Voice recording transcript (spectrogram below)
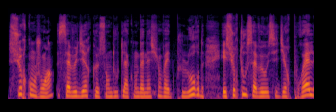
sur conjoint. Ça veut dire que sans doute la condamnation va être plus lourde. Et surtout, ça veut aussi dire pour elle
